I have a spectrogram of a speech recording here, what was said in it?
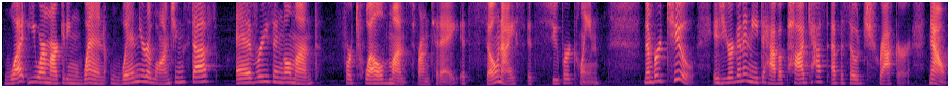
what you are marketing when, when you're launching stuff every single month for 12 months from today. It's so nice, it's super clean. Number two is you're going to need to have a podcast episode tracker. Now,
